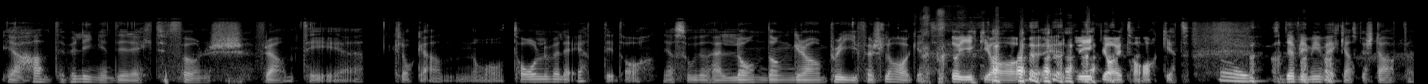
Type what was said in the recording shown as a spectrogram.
Jag hade väl ingen direkt förrän fram till klockan var 12 eller 1 idag när jag såg den här London Grand Prix-förslaget. Då gick jag, då gick jag i taket. Så det blev min veckans Verstappen.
